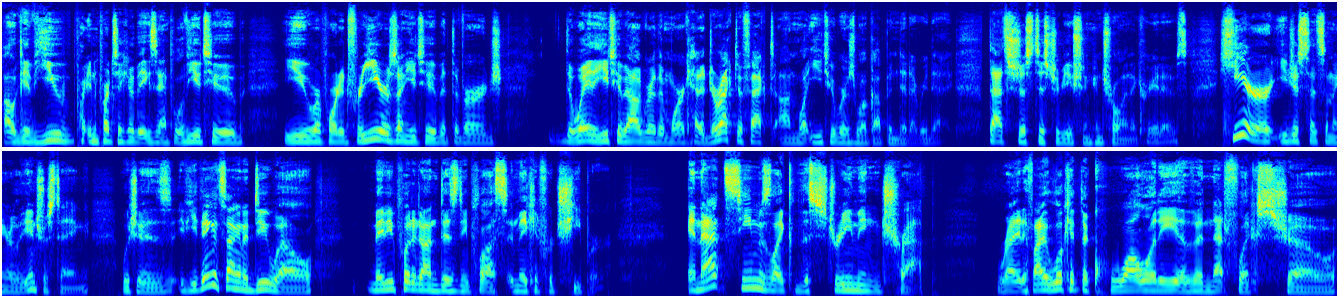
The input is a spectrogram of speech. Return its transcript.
I'll give you, in particular, the example of YouTube. You reported for years on YouTube at The Verge. The way the YouTube algorithm worked had a direct effect on what YouTubers woke up and did every day. That's just distribution controlling the creatives. Here, you just said something really interesting, which is if you think it's not going to do well, maybe put it on Disney Plus and make it for cheaper. And that seems like the streaming trap, right? If I look at the quality of a Netflix show,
